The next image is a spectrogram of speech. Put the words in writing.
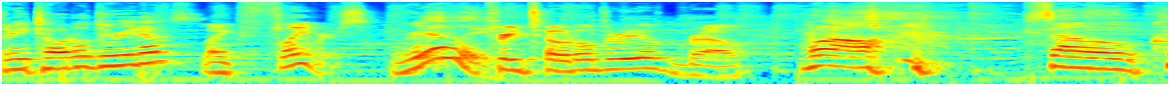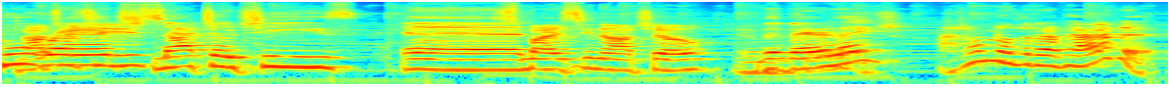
Three total Doritos? Like flavors. Really? Three total Doritos? Bro. Well, so Cool Nacho Ranch, cheese. nacho cheese, and Spicy nacho. and- the Verde? I don't know that I've had it.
